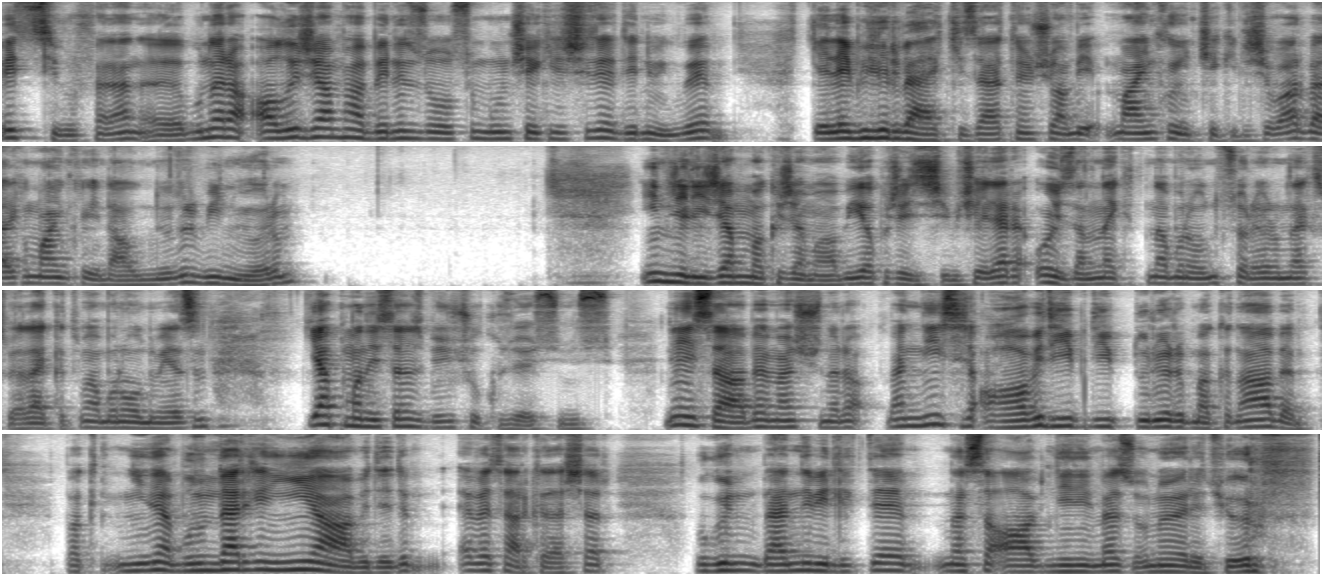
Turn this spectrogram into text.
Betsiver falan. Ee, bunları alacağım haberiniz olsun. Bunun çekilişi de dediğim gibi gelebilir belki. Zaten şu an bir Minecoin çekilişi var. Belki Minecoin alınıyordur bilmiyorum. İnceleyeceğim bakacağım abi. Yapacağız işte bir şeyler. O yüzden like atın abone olun. Sonra yorumlar kısmına like atın abone oldum yazın. Yapmadıysanız beni çok üzüyorsunuz. Neyse abi hemen şunlara. Ben neyse abi deyip deyip duruyorum bakın abi. Bak yine bunu derken niye abi dedim. Evet arkadaşlar. Bugün benle birlikte nasıl abi denilmez onu öğretiyorum.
